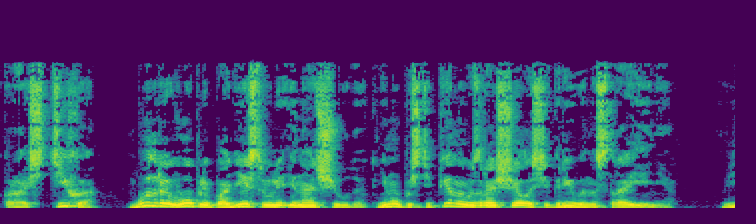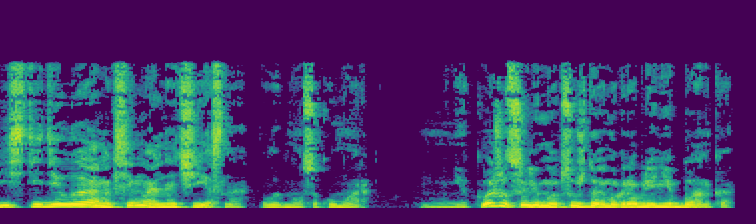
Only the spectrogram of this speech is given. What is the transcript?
Красть тихо, Бодрые вопли подействовали и на чудо. К нему постепенно возвращалось игривое настроение. «Вести дела максимально честно», — улыбнулся Кумар. «Мне кажется, или мы обсуждаем ограбление банка?»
